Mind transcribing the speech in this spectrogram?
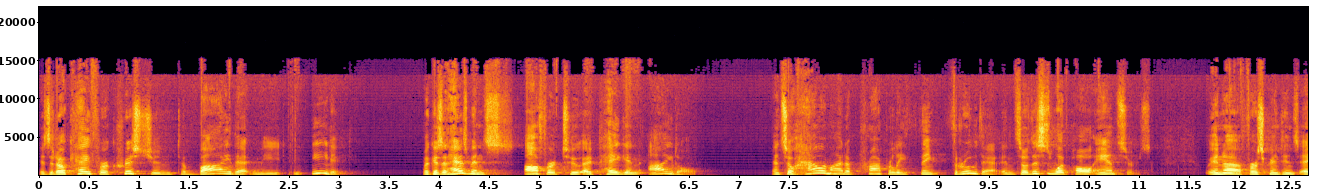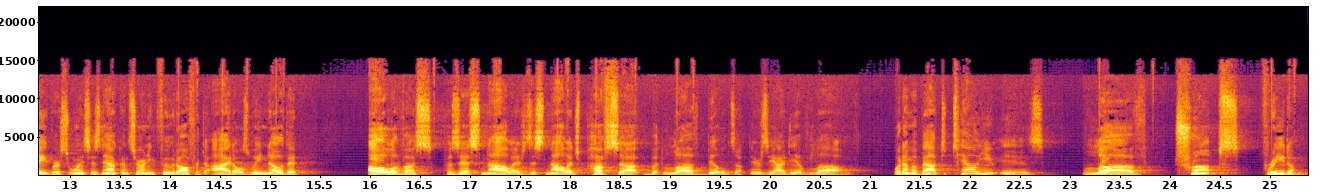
Is it okay for a Christian to buy that meat and eat it? Because it has been offered to a pagan idol. And so, how am I to properly think through that? And so, this is what Paul answers. In uh, 1 Corinthians 8, verse 1, he says, Now concerning food offered to idols, we know that all of us possess knowledge. This knowledge puffs up, but love builds up. There's the idea of love. What I'm about to tell you is love trumps freedom.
